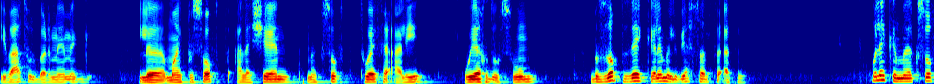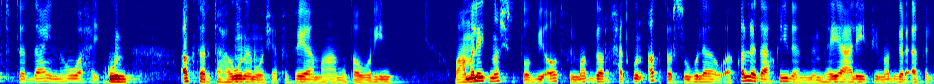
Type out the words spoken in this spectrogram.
يبعتوا البرنامج لمايكروسوفت علشان مايكروسوفت توافق عليه وياخدوا رسوم. بالظبط زي الكلام اللي بيحصل في ابل ولكن مايكروسوفت بتدعي إن هو هيكون أكتر تعاونا وشفافية مع المطورين وعملية نشر التطبيقات في المتجر هتكون أكتر سهولة وأقل تعقيدا مما هي عليه في متجر ابل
